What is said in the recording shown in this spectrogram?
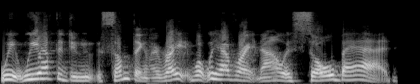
we, we have to do something. Right? What we have right now is so bad.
